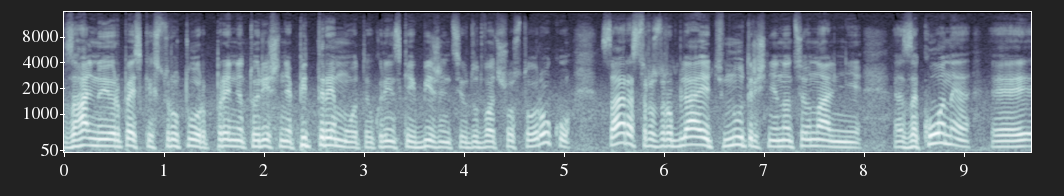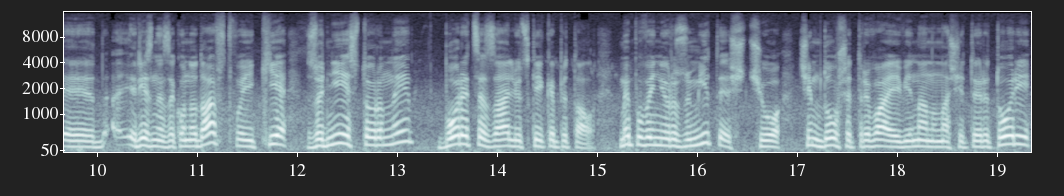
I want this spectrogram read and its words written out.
загальноєвропейських структур прийнято рішення підтримувати українських біженців до 26-го року, зараз розробляють внутрішні національні е, закони, різне законодавство, яке з однієї сторони. Бореться за людський капітал. Ми повинні розуміти, що чим довше триває війна на нашій території,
